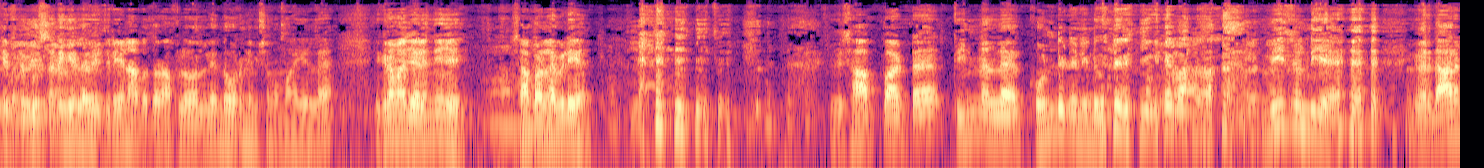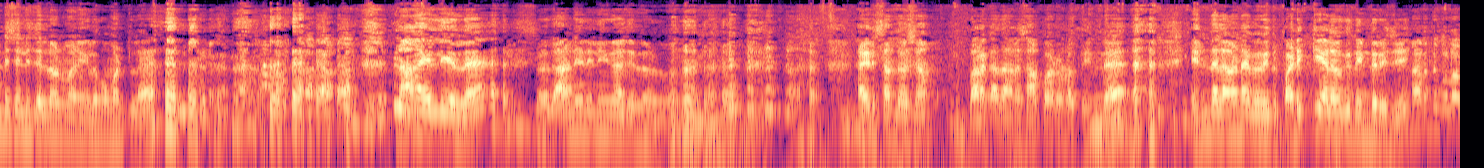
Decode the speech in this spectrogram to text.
லிப்ட் புஷ் பண்ணி கீழே வச்சிருக்கேன் நாற்பத்தோராம் ஃப்ளோர்ல இருந்து ஒரு நிமிஷமும் ஆகல. விக்ரமாஜி இருந்து சாப்பாடுல வெளியே இது சாப்பாட்டை தின்னல்ல கொண்டுட்டு நின்று இருக்கீங்க. வீசுண்டிய. இவர் தாரண்டி சொல்லி செல்லணும் நீங்கள மொமெண்ட்ல நான் இல்லையல்ல தாண்டி நீங்க தான் செல்லணும். அது சந்தோஷம். பறக்காதான சாப்பாடோட திண்ட. எந்த அளவுனா இப்ப இது படிக்க அளவுக்கு திண்டுருச்சு. நடந்து கொள்ள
